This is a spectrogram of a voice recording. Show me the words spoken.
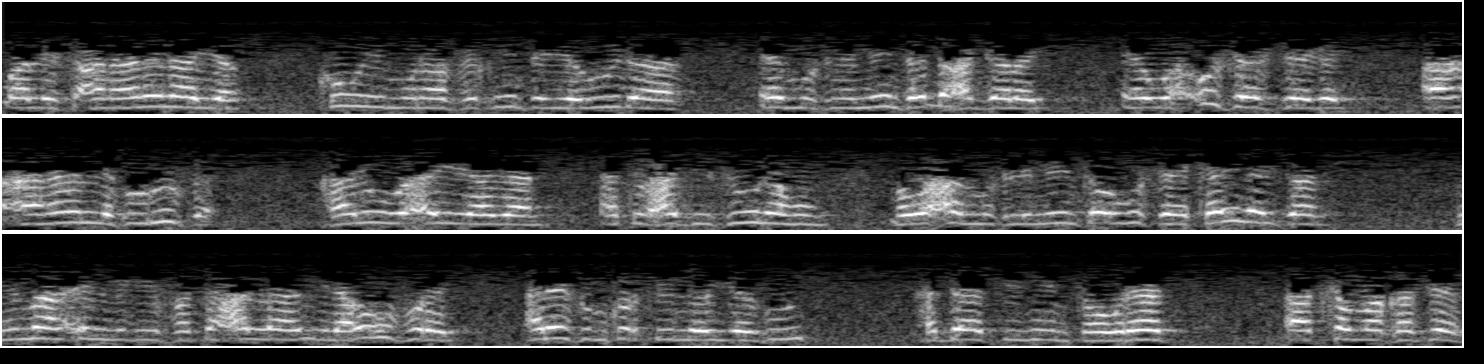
والإسعانانا يا كوي منافقين تيهودا المسلمين تبع قلي. أوح أشاك شاكي أعانان لحروفة قالوا وأي أذان أتحدثونهم؟ موحى المسلمين تأوشا كينيسان بما علمك فتح الله إلى اوفري ka maqasheen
